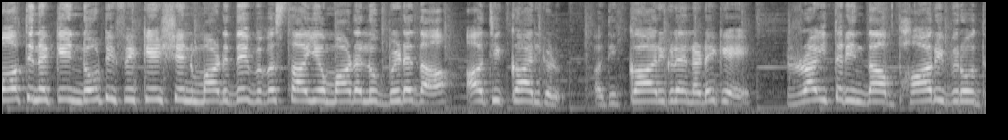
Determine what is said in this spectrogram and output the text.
ಭೂ ನೋಟಿಫಿಕೇಶನ್ ಮಾಡದೆ, ವ್ಯವಸಾಯ ಮಾಡಲು ಬಿಡದ ಅಧಿಕಾರಿಗಳು. ಅಧಿಕಾರಿಗಳ ನಡೆಗೆ ರೈತರಿಂದ ಭಾರಿ ವಿರೋಧ.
